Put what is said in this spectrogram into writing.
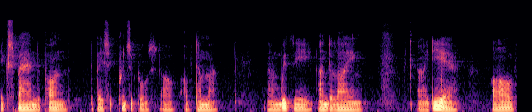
expand upon the basic principles of, of Dhamma. Um, with the underlying idea of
